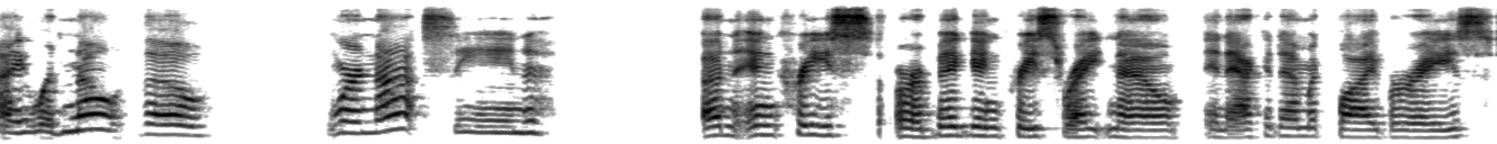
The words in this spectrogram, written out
I would note, though, we're not seeing an increase or a big increase right now in academic libraries,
